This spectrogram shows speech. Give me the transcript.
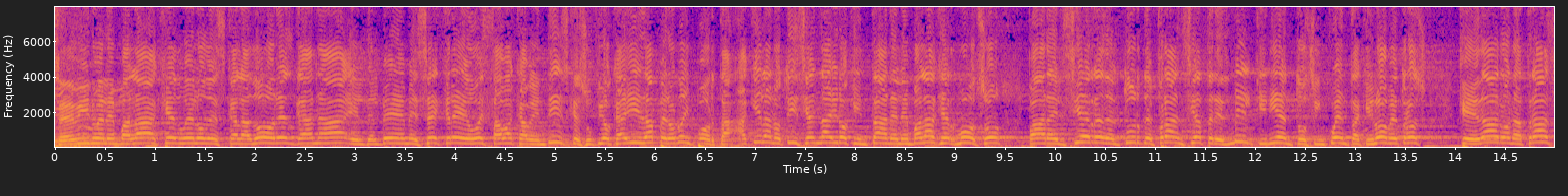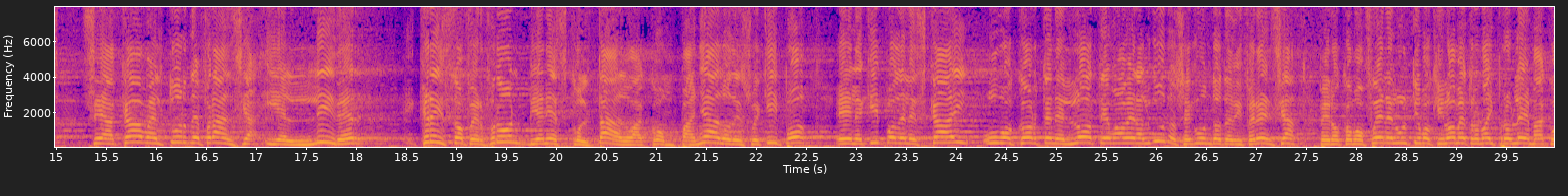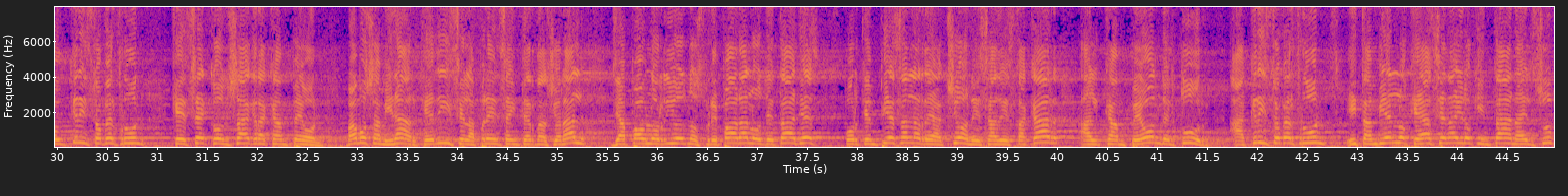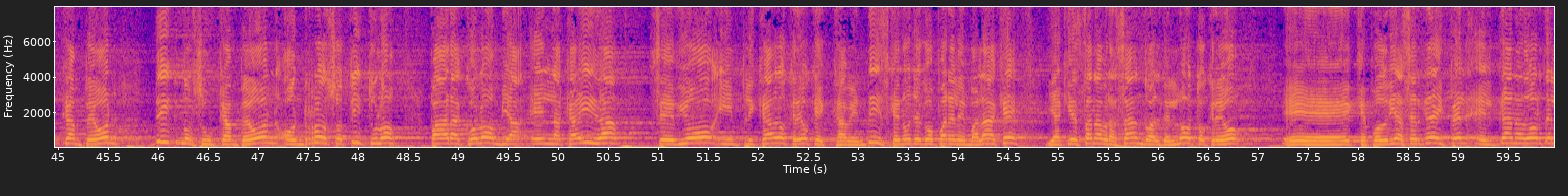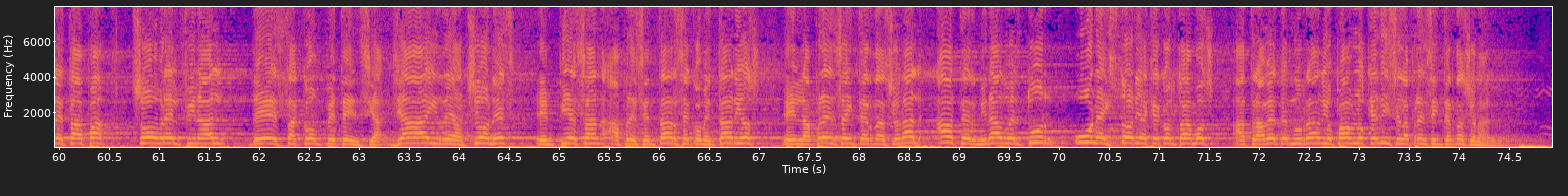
Se vino el embalaje, duelo de escaladores, gana el del BMC, creo, estaba Cavendish que sufrió caída, pero no importa. Aquí la noticia es Nairo Quintana, el embalaje hermoso para el cierre del Tour de Francia, 3.550 kilómetros, quedaron atrás, se acaba el Tour de Francia y el líder Christopher Froome viene escoltado, acompañado de su equipo. El equipo del Sky hubo corte en el lote, va a haber algunos segundos de diferencia, pero como fue en el último kilómetro no hay problema con Christopher Froome que se consagra campeón. Vamos a mirar qué dice la prensa internacional. Ya Pablo Ríos nos prepara los detalles porque empiezan las reacciones a destacar al campeón del Tour, a Christopher Froome y también lo que hace Nairo Quintana, el subcampeón digno subcampeón, honroso título para Colombia. En la caída se vio implicado, creo que Cavendish, que no llegó para el embalaje, y aquí están abrazando al del Loto, creo. eh, que podría ser Greipel, el ganador de la etapa sobre el final de esta competencia. Ya hay reacciones, empiezan a presentarse comentarios en la prensa internacional. Ha terminado el tour, una historia que contamos a través de Blue Radio. Pablo, ¿qué dice la prensa internacional?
